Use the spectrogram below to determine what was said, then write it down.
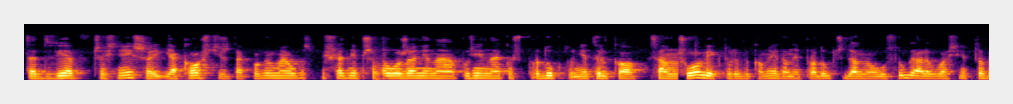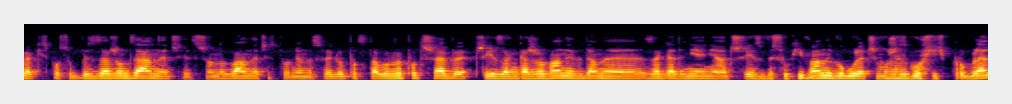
te dwie wcześniejsze jakości, że tak powiem, mają bezpośrednie przełożenie na później na jakość produktu. Nie tylko sam człowiek, który wykonuje dany produkt czy daną usługę, ale właśnie to, w jaki sposób jest zarządzany, czy jest szanowany, czy spełnione są jego podstawowe potrzeby, czy jest zaangażowany w dane zagadnienia, czy jest wysłuchiwany w ogóle, czy może zgłosić problemy,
